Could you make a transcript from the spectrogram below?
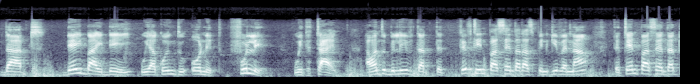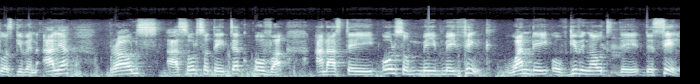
that day by day we are going to own it fully with time. I want to believe that the 15% that has been given now, the 10% that was given earlier, Browns as also they take over and as they also may, may think one day of giving out the, the sale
